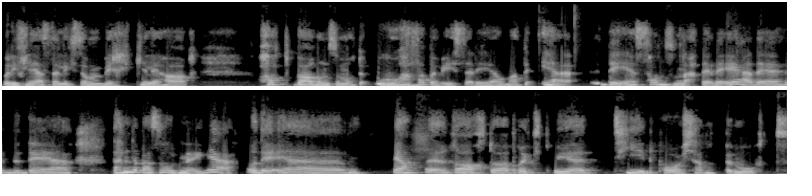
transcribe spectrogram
og de fleste liksom virkelig har hatt barn som måtte overbevise dem om at det er, det er sånn som dette det er. Det, det, er denne personen jeg er. Og det er ja, rart å ha brukt mye tid på å kjempe mot.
